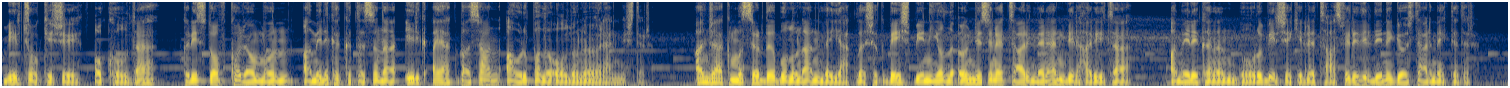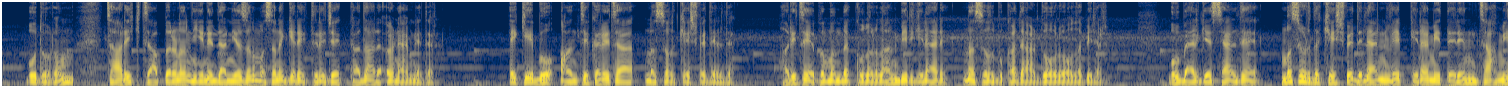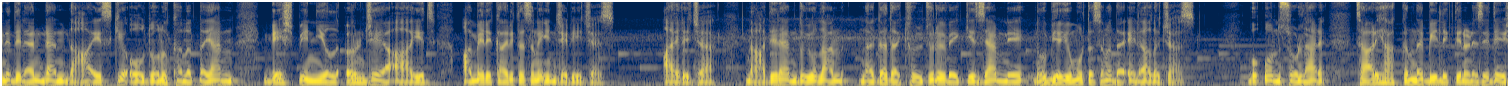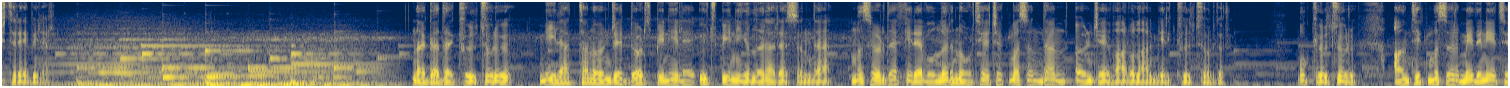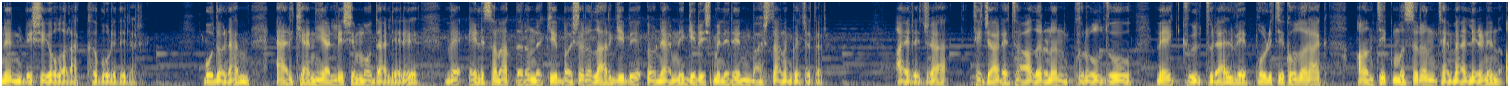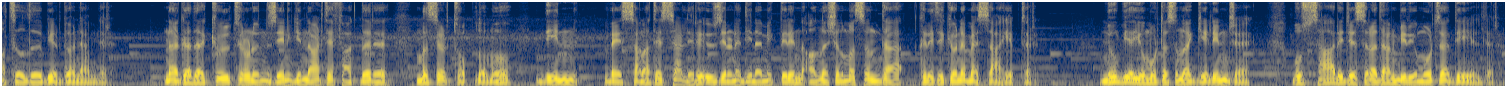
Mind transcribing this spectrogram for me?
Birçok kişi okulda Kristof Kolomb'un Amerika kıtasına ilk ayak basan Avrupalı olduğunu öğrenmiştir. Ancak Mısır'da bulunan ve yaklaşık 5000 yıl öncesine tarihlenen bir harita, Amerika'nın doğru bir şekilde tasvir edildiğini göstermektedir. Bu durum, tarih kitaplarının yeniden yazılmasını gerektirecek kadar önemlidir. Peki bu antik harita nasıl keşfedildi? Harita yapımında kullanılan bilgiler nasıl bu kadar doğru olabilir? Bu belgeselde Mısır'da keşfedilen ve piramitlerin tahmin edilenden daha eski olduğunu kanıtlayan 5000 yıl önceye ait Amerika haritasını inceleyeceğiz. Ayrıca nadiren duyulan Nagada kültürü ve gizemli Nubya yumurtasını da ele alacağız. Bu unsurlar tarih hakkında bildiklerinizi değiştirebilir. Nagada kültürü Önce 4000 ile 3000 yılları arasında Mısır'da firavunların ortaya çıkmasından önce var olan bir kültürdür. Bu kültür antik Mısır medeniyetinin beşiği olarak kabul edilir. Bu dönem erken yerleşim modelleri ve el sanatlarındaki başarılar gibi önemli gelişmelerin başlangıcıdır. Ayrıca ticaret ağlarının kurulduğu ve kültürel ve politik olarak antik Mısır'ın temellerinin atıldığı bir dönemdir. Nagada kültürünün zengin artefaktları Mısır toplumu, din ve sanat eserleri üzerine dinamiklerin anlaşılmasında kritik öneme sahiptir. Nubya yumurtasına gelince bu sadece sıradan bir yumurta değildir.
